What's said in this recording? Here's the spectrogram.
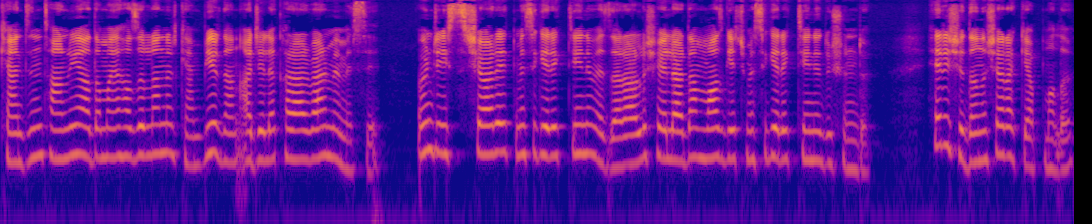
kendini Tanrı'ya adamaya hazırlanırken birden acele karar vermemesi, önce istişare etmesi gerektiğini ve zararlı şeylerden vazgeçmesi gerektiğini düşündü. Her işi danışarak yapmalı,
